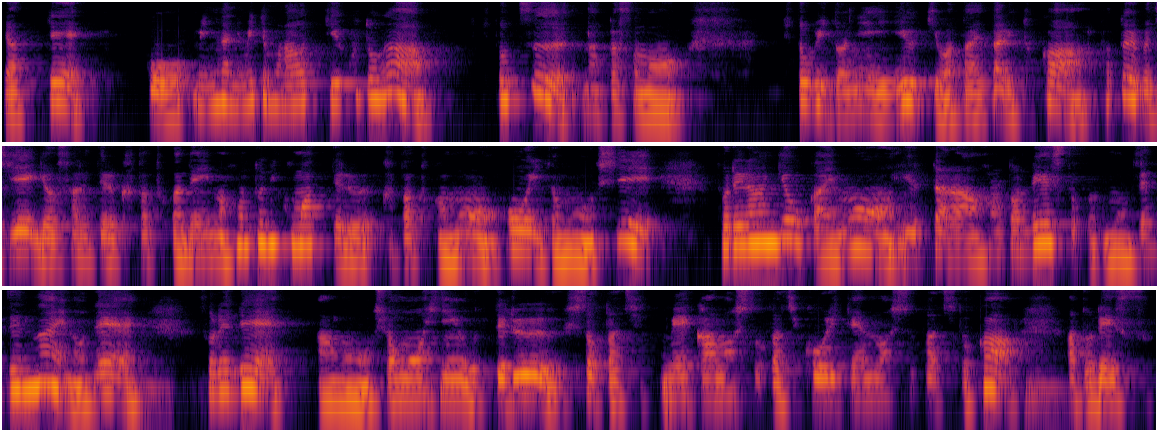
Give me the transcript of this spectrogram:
やってこうみんなに見てもらうっていうことが一つなんかその人々に勇気を与えたりとか、例えば自営業されてる方とかで今本当に困ってる方とかも多いと思うし、トレラン業界も言ったら本当にレースとかも全然ないので、それで、あの、消耗品売ってる人たち、メーカーの人たち、小売店の人たちとか、あとレース、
